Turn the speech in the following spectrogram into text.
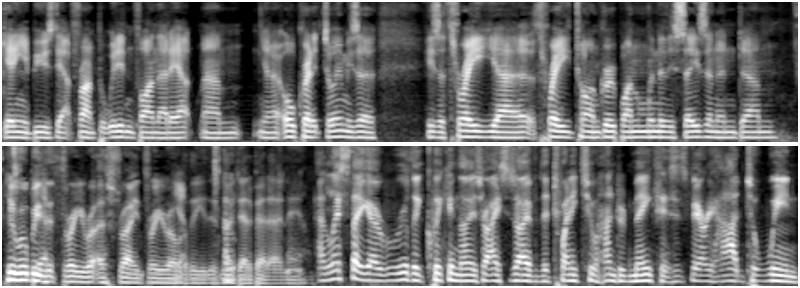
getting abused out front. But we didn't find that out. Um, you know, all credit to him. He's a he's a three uh, three time Group One winner this season, and um, He will be Yeah. the three Australian three-year-old Yep. of the year. There's no doubt about that now. Unless they go really quick in those races over the 2200 metres, it's very hard to win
